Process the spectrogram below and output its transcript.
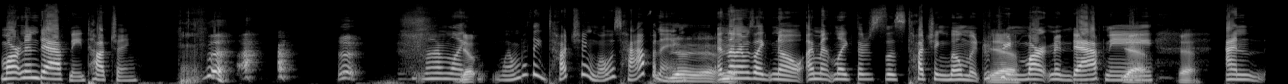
Martin and Daphne touching. And I'm like, Yep. when were they touching? What was happening? yeah. yeah, And then I was like, no, I meant like there's this touching moment between Yeah. Martin and Daphne. yeah, yeah, And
